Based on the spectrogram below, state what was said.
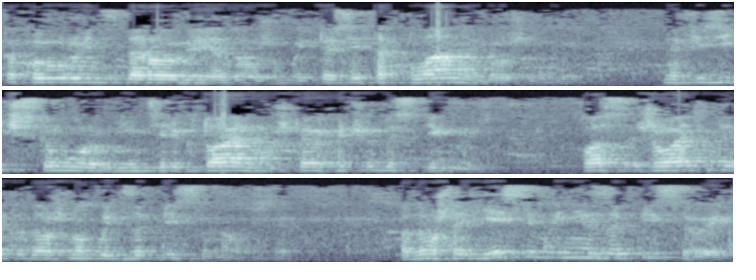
какой уровень здоровья я должен быть. То есть это планы должны быть на физическом уровне, интеллектуальном, что я хочу достигнуть. У вас желательно это должно быть записано у всех. Потому что если вы не записываете,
